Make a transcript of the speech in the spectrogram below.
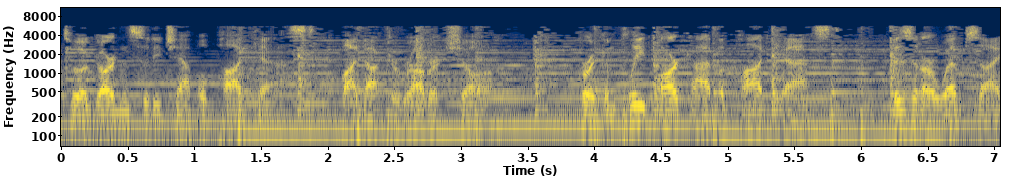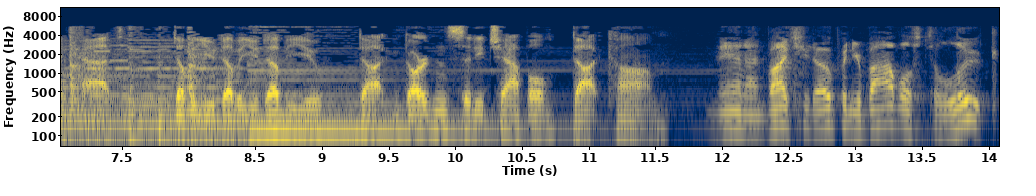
to a Garden City Chapel podcast by Dr. Robert Shaw. For a complete archive of podcasts, visit our website at www.gardencitychapel.com. Man, I invite you to open your Bibles to Luke,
